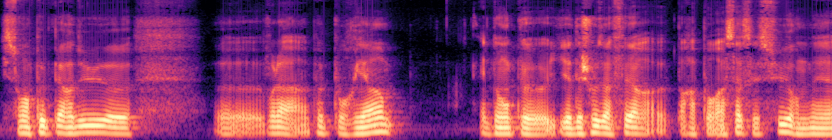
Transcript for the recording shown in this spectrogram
qui sont un peu perdues, voilà, un peu pour rien. Et donc il y a des choses à faire par rapport à ça, c'est sûr, mais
